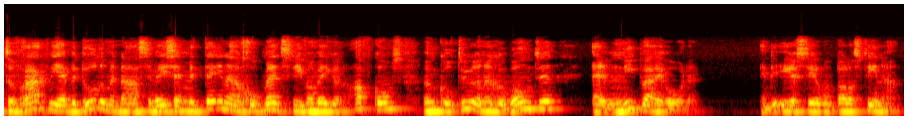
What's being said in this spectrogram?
de vraag wie hij bedoelde met naasten wees hij meteen naar een groep mensen die vanwege hun afkomst, hun cultuur en hun gewoonte er niet bij hoorden. In de eerste eeuw in Palestina.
